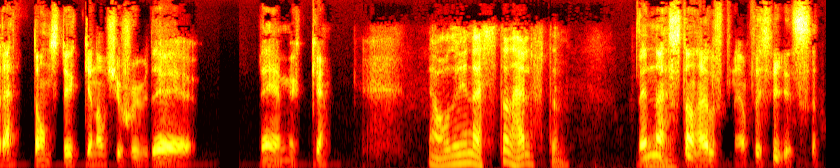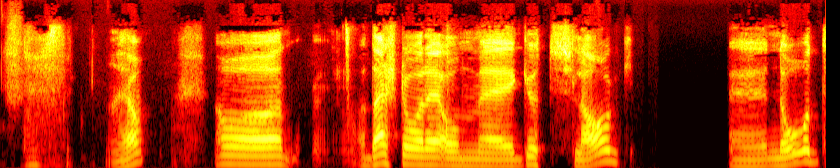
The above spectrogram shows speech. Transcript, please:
13 stycken av 27, det är, det är mycket. Ja, det är nästan hälften. Det är nästan hälften, ja precis. Ja, och, och där står det om eh, Guds lag, eh, nåd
